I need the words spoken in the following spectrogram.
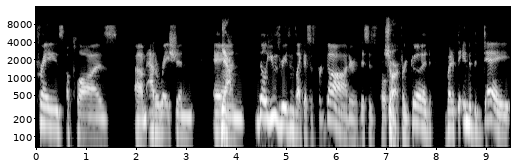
praise, applause, um, adoration, and yeah. they'll use reasons like this is for God or this is for sure. for good. But at the end of the day,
